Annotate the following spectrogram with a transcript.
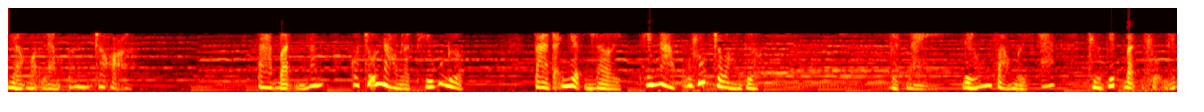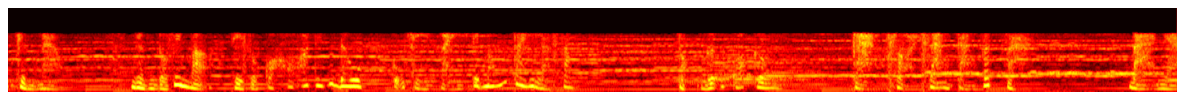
nhờ mọi làm ơn cho họ. Ta bận lắm, có chỗ nào là thiếu được. Ta đã nhận lời, thế nào cũng giúp cho bằng được. Việc này nếu vào người khác chưa biết bận rộn đến chừng nào. Nhưng đối với mợ thì dù có khó đến đâu cũng chỉ gãy cái móng tay là xong. Tục ngữ có câu, càng giỏi giang càng vất vả. Bà nhà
